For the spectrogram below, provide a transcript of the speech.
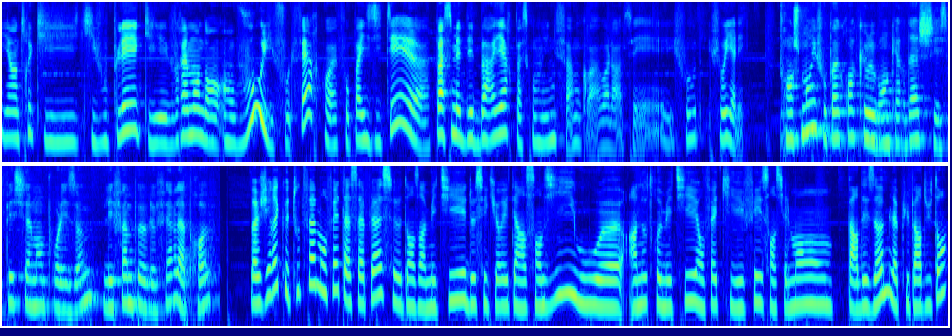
S'il y a un truc qui, vous plaît, qui est vraiment en vous, il faut le faire, quoi. Il faut pas hésiter, euh, pas se mettre des barrières parce qu'on est une femme, quoi. Voilà, c'est, il faut, il faut y aller. Franchement, il faut pas croire que le brancardage c'est spécialement pour les hommes. Les femmes peuvent le faire, la preuve. Bah, je dirais que toute femme en fait a sa place dans un métier de sécurité incendie ou euh, un autre métier en fait qui est fait essentiellement par des hommes la plupart du temps.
